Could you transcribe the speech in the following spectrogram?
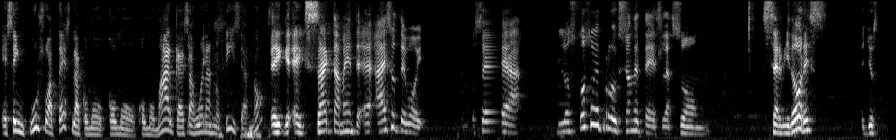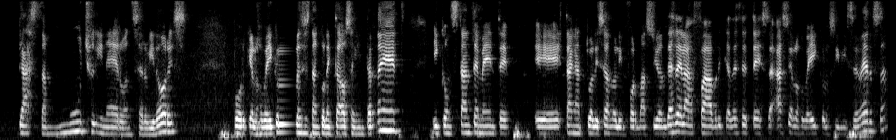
ese impulso a Tesla como, como, como marca, esas buenas noticias, ¿no? Exactamente, a eso te voy. O sea, los costos de producción de Tesla son servidores, ellos gastan mucho dinero en servidores porque los vehículos están conectados en Internet y constantemente eh, están actualizando la información desde la fábrica, desde Tesla hacia los vehículos y viceversa.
